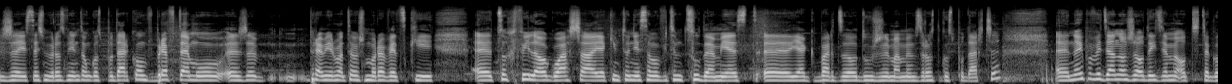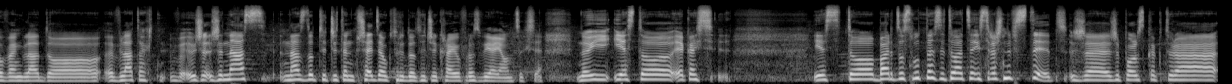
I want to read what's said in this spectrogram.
że jesteśmy rozwiniętą gospodarką, wbrew temu, e, że premier Mateusz Morawiecki e, co chwilę ogłasza, jakim to niesamowitym cudem jest, e, jak bardzo duży mamy wzrost gospodarczy. E, No i powiedziano, że odejdziemy od tego węgla do, w latach, że, że nas, nas dotyczy ten przedział, który dotyczy krajów rozwijających się. No i jest to jakaś jest to bardzo smutna sytuacja i straszny wstyd, że, że Polska, która,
